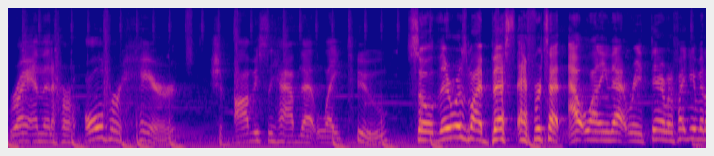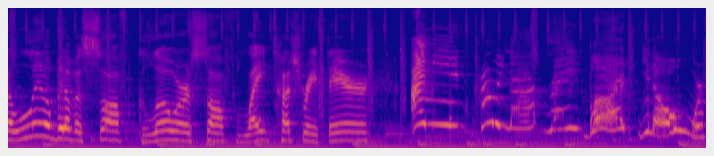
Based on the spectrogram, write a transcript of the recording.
right and then her all of her hair should obviously have that light too so there was my best efforts at outlining that right there but if i give it a little bit of a soft glow or a soft light touch right there I mean, probably not, right? But, you know, we're,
